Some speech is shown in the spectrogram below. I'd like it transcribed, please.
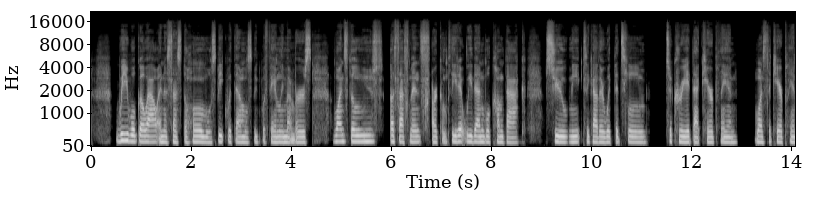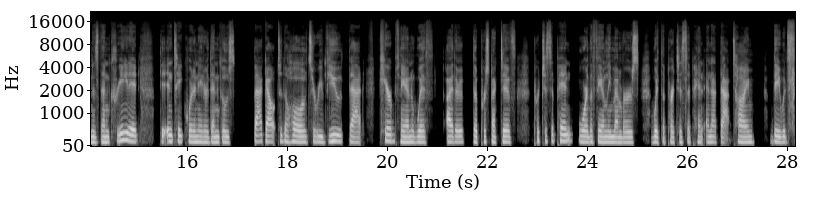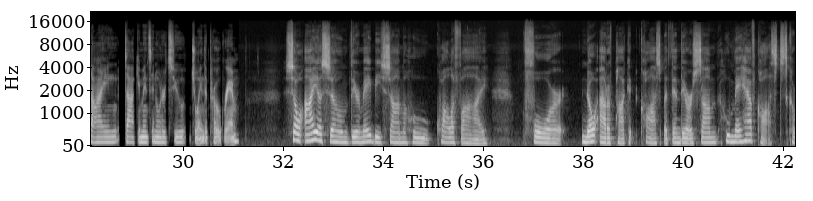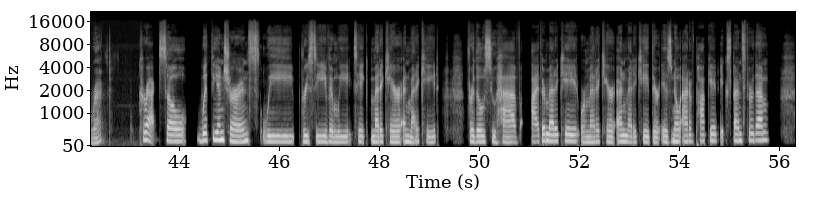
We will go out and assess the home. We'll speak with them. We'll speak with family members. Once those assessments are completed, we then will come back to meet together with the team to create that care plan. Once the care plan is then created, the intake coordinator then goes back out to the home to review that care plan with either the prospective participant or the family members with the participant. And at that time, they would sign documents in order to join the program. So I assume there may be some who qualify for no out of pocket costs, but then there are some who may have costs, correct? Correct. So with the insurance, we receive and we take Medicare and Medicaid. For those who have either Medicaid or Medicare and Medicaid, there is no out of pocket expense for them.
